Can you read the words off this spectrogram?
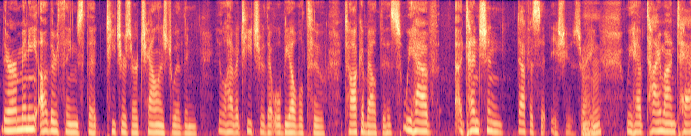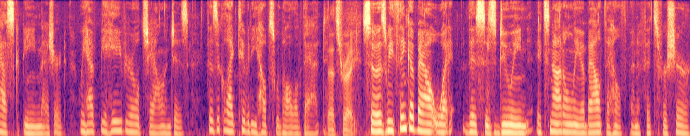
there are many other things that teachers are challenged with, and you'll have a teacher that will be able to talk about this. We have attention deficit issues, right? Mm-hmm. We have time on task being measured. We have behavioral challenges. Physical activity helps with all of that. That's right. So, as we think about what this is doing, it's not only about the health benefits for sure,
